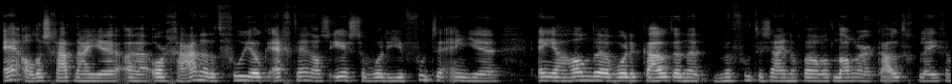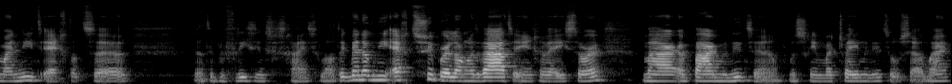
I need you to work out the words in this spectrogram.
alles gaat naar je uh, organen. Dat voel je ook echt. Hè. Als eerste worden je voeten en je, en je handen worden koud. En mijn voeten zijn nog wel wat langer koud gebleven. Maar niet echt dat, uh, dat ik bevriezingsverschijnsel had. Ik ben ook niet echt super lang het water in geweest hoor. Maar een paar minuten. Of misschien maar twee minuten of zo. Maar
